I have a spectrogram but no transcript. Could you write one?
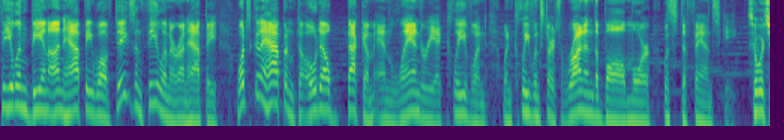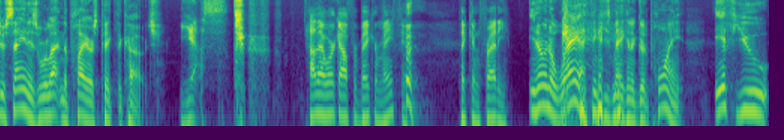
Thielen being unhappy? Well, if Diggs and Thielen are unhappy, what's going to happen to Odell Beckham and Landry at Cleveland when Cleveland starts running the ball more with Stefanski? So what you're saying is we're letting the players pick the coach. Yes. How'd that work out for Baker Mayfield? Picking Freddie. You know, in a way, I think he's making a good point. If you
